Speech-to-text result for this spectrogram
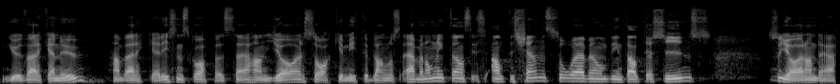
Gud verkar nu, han verkar i sin skapelse, han gör saker mitt ibland oss. Även om det inte alltid känns så, även om det inte alltid syns, så gör han det.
